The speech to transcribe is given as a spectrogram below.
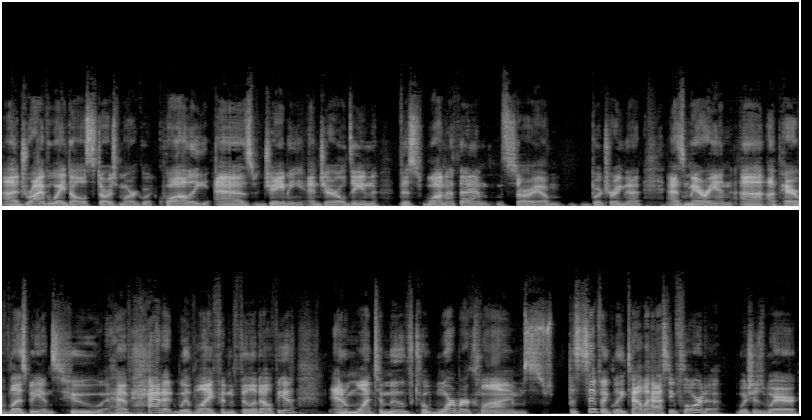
Uh, Drive Away Dolls stars Margaret Qualley as Jamie and Geraldine Viswanathan. Sorry, I'm butchering that as Marion, uh, a pair of lesbians who have had it with life in Philadelphia and want to move to warmer climes specifically Tallahassee, Florida, which is where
